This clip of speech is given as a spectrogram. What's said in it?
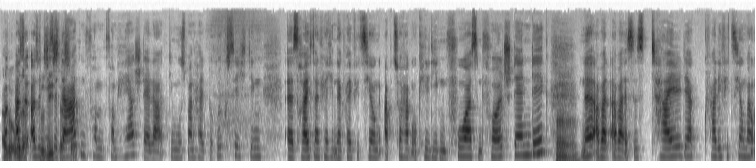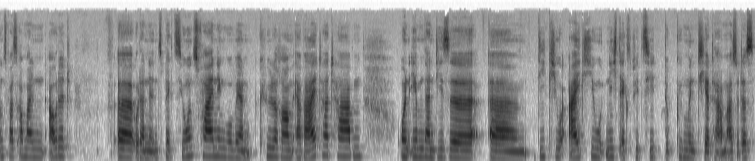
Also, also, also diese Daten so. vom, vom Hersteller, die muss man halt berücksichtigen. Es reicht dann vielleicht in der Qualifizierung abzuhaken, okay, liegen vor, sind vollständig, mhm. ne, aber, aber es ist Teil der Qualifizierung. Bei uns war es auch mal ein Audit äh, oder eine Inspektionsfinding, wo wir einen Kühlraum erweitert haben und eben dann diese ähm, DQ, IQ nicht explizit dokumentiert haben. Also das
